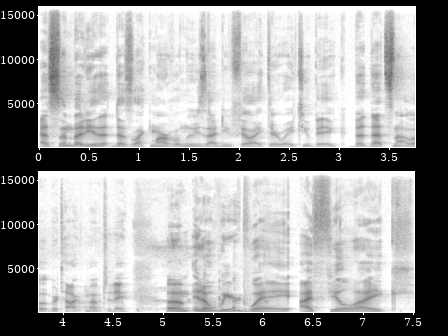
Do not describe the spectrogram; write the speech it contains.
as somebody that does like Marvel movies, I do feel like they're way too big, but that's not what we're talking about today. Um, in a weird way, I feel like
